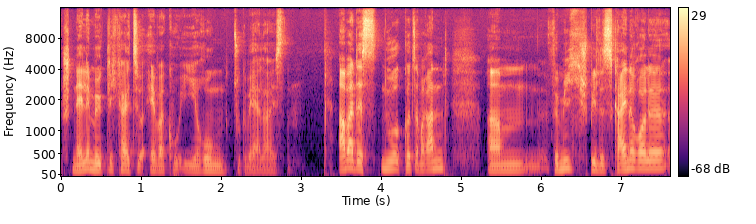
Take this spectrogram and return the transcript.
schnelle Möglichkeit zur Evakuierung zu gewährleisten. Aber das nur kurz am Rand. Ähm, für mich spielt es keine Rolle,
